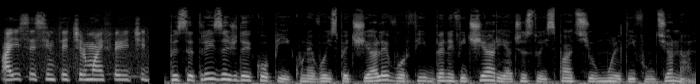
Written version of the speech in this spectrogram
Aici se simte cel mai fericit. Peste 30 de copii cu nevoi speciale vor fi beneficiarii acestui spațiu multifuncțional.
